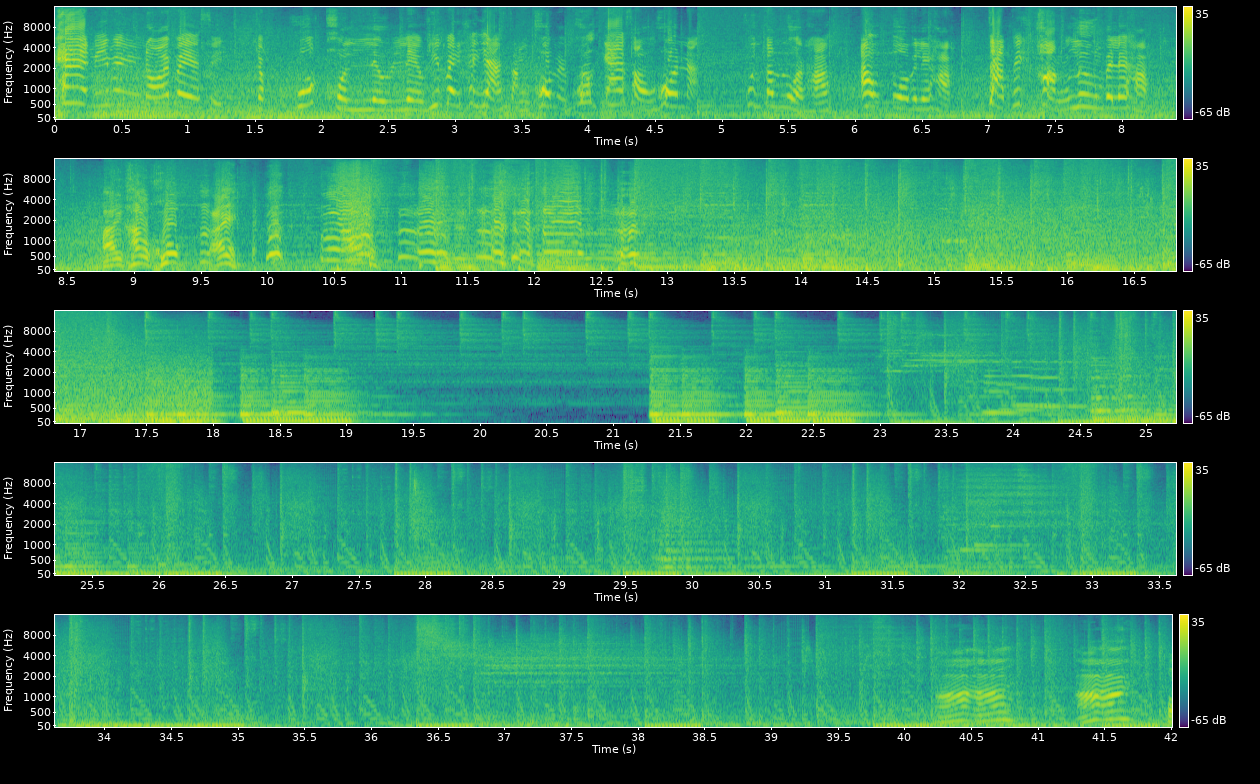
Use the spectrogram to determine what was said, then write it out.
แค่นี้มันยังน้อยไปอะสิ กับพวกคนเร็วๆ ที่เป็นขยะสังคมแบบพวกแกสองคนอะ คุณตำรวจคะ เอาตัวไปเลยค่ะ จับให้ขังลึงไปเลยค่ะ ไปเข้าคุกไป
